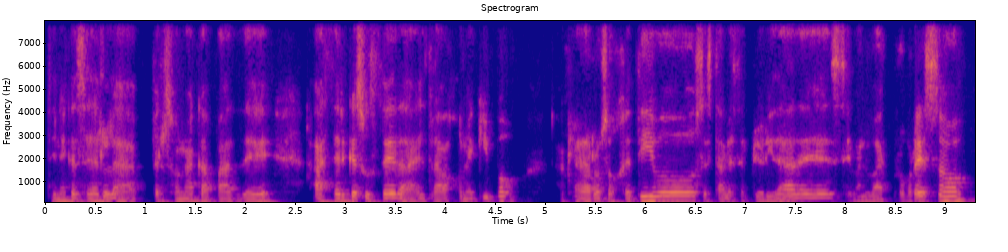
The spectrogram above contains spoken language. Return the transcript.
tiene que ser la persona capaz de hacer que suceda el trabajo en equipo, aclarar los objetivos, establecer prioridades, evaluar progreso,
